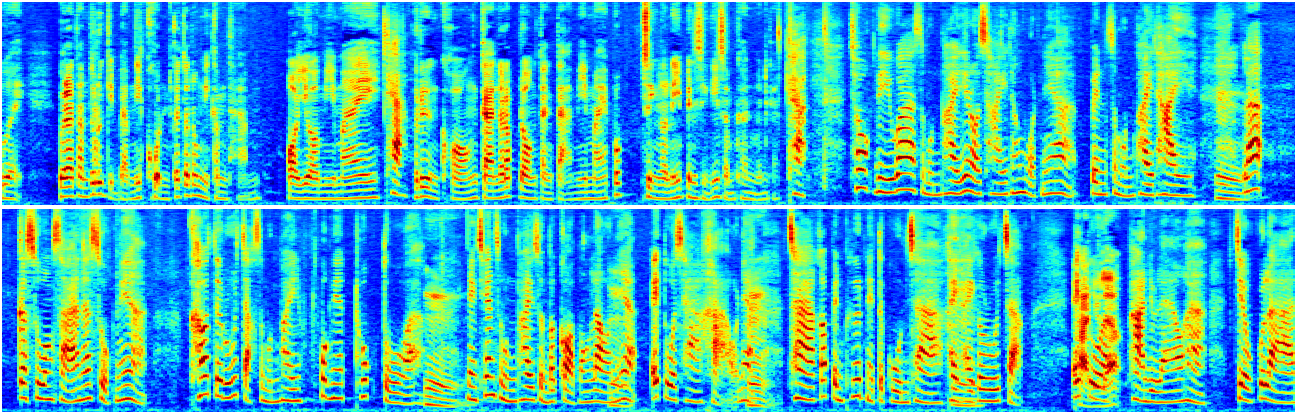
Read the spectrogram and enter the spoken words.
ด้วย เวลาทำธุรกิจแบบนี้คนก็จะต้องมีคำถามออยมีไหมค่ะเรื่องของการรับรองต่างๆ มีไหมเพราะสิ่งเหล่านี้เป็นสิ่งที่สำคัญเหมือนกันค่ะ โชคดีว่าสมุนไพรที่เราใช้ทั้งหมดเนี่ยเป็นสมุนไพรไทยอืมและกระทรวงสาธารณสุขเนี่ย เขาจะรู้จักสมุนไพรพวกเนี้ยทุกตัวอืมอย่างเช่นสมุนไพรส่วนประกอบของเราเนี่ยไอตัวชาขาวเนี่ยอืมชาก็เป็นพืชในตระกูลชา ใครๆก็รู้จักไอผ่านตัอยู่แล้วผ่านอยู่แล้วค่ะ เจียวกุหลาน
